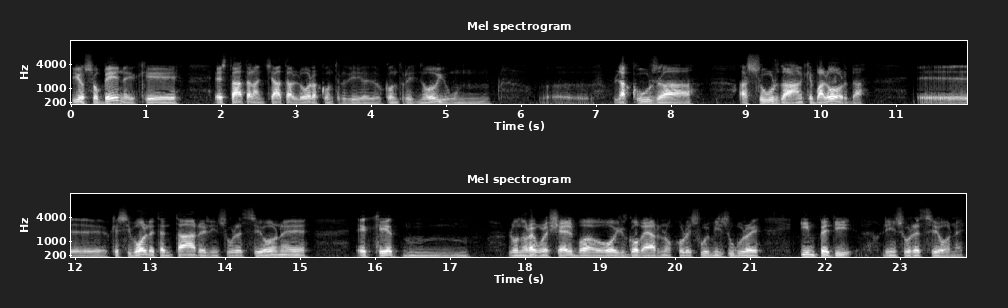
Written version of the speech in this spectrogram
Io so bene che è stata lanciata allora contro di, contro di noi un, uh, l'accusa assurda, anche balorda, eh, che si volle tentare l'insurrezione e che mh, mm, l'onorevole Scelba o il governo con le sue misure impedì l'insurrezione.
